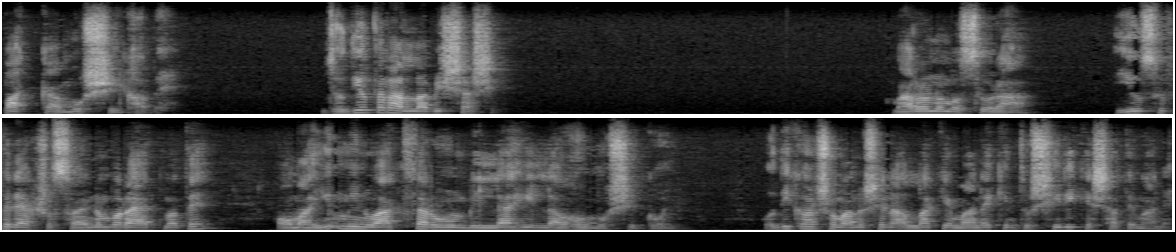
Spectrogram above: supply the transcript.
পাক্কা মুশ্রিক হবে। যদিও তারা আল্লাহ বিশ্বাসী বারো নম্বর সুরা ইউসুফের একশো ছয় নম্বর আয়াত মতে অমা ইউমিন ওয়াক্তার হুম বিল্লাহ ইল্লাহ মুশিকুন অধিকাংশ মানুষের আল্লাহকে মানে কিন্তু শিরিকের সাথে মানে।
